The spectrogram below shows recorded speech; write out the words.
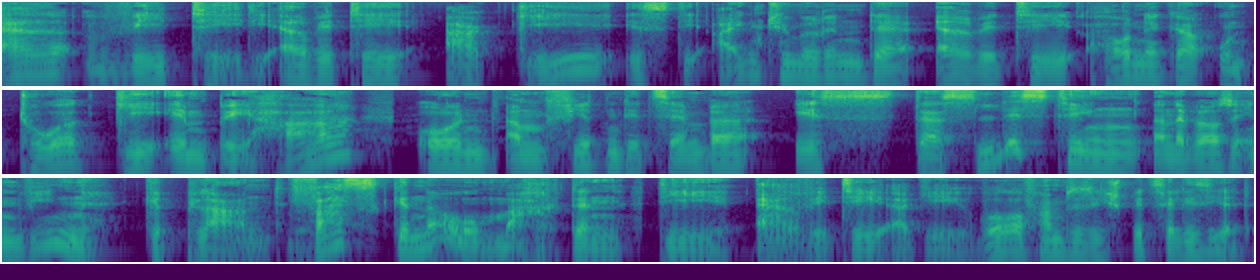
RWT. Die RWT AG ist die Eigentümerin der RWT Hornecker und Thor GmbH und am 4. Dezember ist das Listing an der Börse in Wien geplant. Was genau macht denn die RWT AG? Worauf haben Sie sich spezialisiert?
